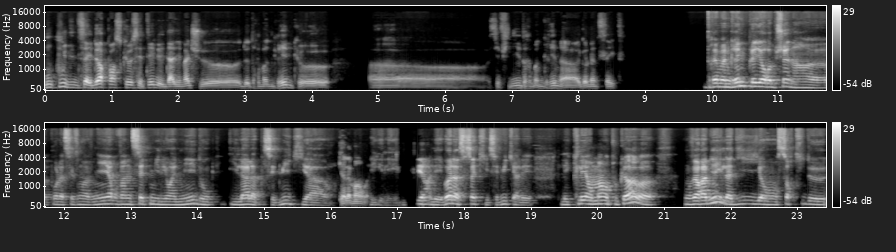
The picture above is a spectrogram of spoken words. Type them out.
Beaucoup d'insiders pensent que c'était les derniers matchs de, de Draymond Green que c'est fini Draymond Green à Golden State. Draymond Green, player option hein, euh, pour la saison à venir, 27 millions et demi. Donc, il a la, c'est lui qui a, qui a la main. Les, les, voilà, c'est ça qui, c'est lui qui a les, les, clés en main en tout cas. Euh, on verra bien. Il a dit en sortie de,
